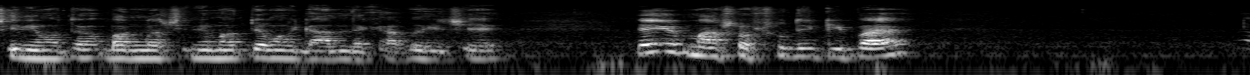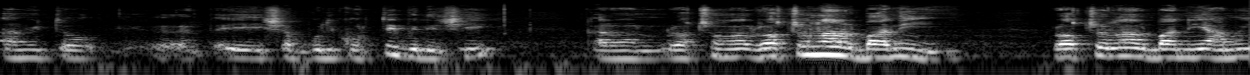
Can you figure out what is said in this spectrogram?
সিনেমাতে, বাংলা সিনেমাতে আমার গান লেখা হয়েছে। এই মা সরস্বতীর কৃপায় আমি তো এইসবগুলি করতে পেরেছি। কারণ রচনা, রচনার বাণী রচনার বাণী আমি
